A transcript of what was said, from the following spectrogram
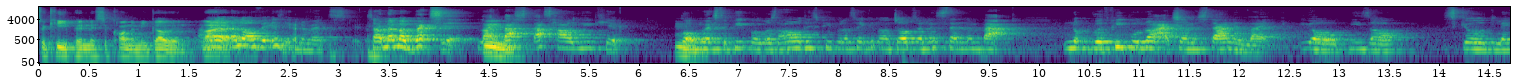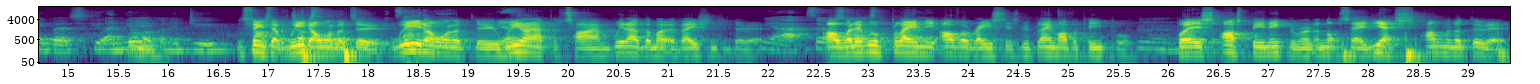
to keeping this economy going. Mean, a lot of it is ignorance. So I remember Brexit, like Mm. that's that's how UKIP got most of people was oh these people are taking our jobs and let's send them back. Not, with people not actually understanding like yo these are skilled labourers who and you're not gonna do The things that the we don't want to do. do. We don't want to do. Yeah. We don't have the time. We don't have the motivation to do it. Yeah. So, Oh, so well, then we'll the blame problem? the other races. We blame other people. Mm. But it's us being ignorant and not saying, yes, I'm going to do it.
